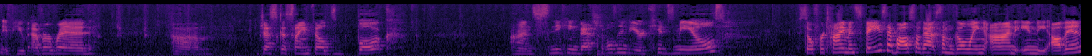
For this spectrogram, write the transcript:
If you've ever read um, Jessica Seinfeld's book on sneaking vegetables into your kids' meals, so for time and space, I've also got some going on in the oven.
